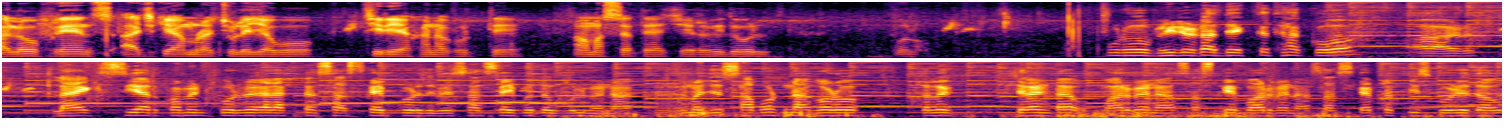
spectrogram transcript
হ্যালো ফ্রেন্ডস আজকে আমরা চলে যাব চিড়িয়াখানা ঘুরতে। আমার সাথে আছে রহিদুল। বলো। পুরো ভিডিওটা দেখতে থাকো আর লাইক শেয়ার কমেন্ট করবে আর একটা সাবস্ক্রাইব করে দেবে। সাবস্ক্রাইব করতে ভুলবে না। তোমরা যদি সাপোর্ট না করো তাহলে চ্যানেলটা পারবে না সাবস্ক্রাইব পারবে না। সাবস্ক্রাইবটা প্লিজ করে দাও।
